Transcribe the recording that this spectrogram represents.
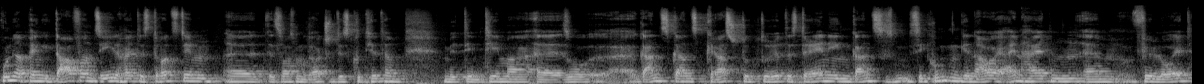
Unabhängig davon sehe ich halt trotzdem, äh, das was wir gerade schon diskutiert haben, mit dem Thema äh, so äh, ganz, ganz krass strukturiertes Training, ganz sekundengenaue Einheiten ähm, für Leute,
